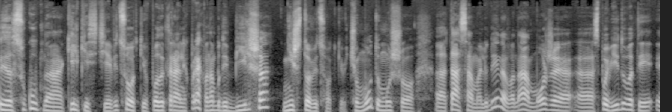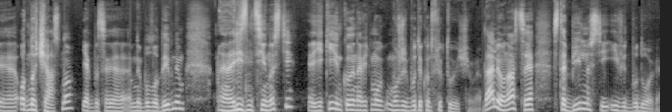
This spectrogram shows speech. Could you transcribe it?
е, сукупна кількість відсотків по електоральних полях вона буде більша ніж 100%. Чому? Тому що е, та сама людина вона може е, сповідувати одночасно, як би це не було дивним, різні цінності, які інколи навіть можуть бути конфліктуючими. Далі у нас це стабільності і відбудові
